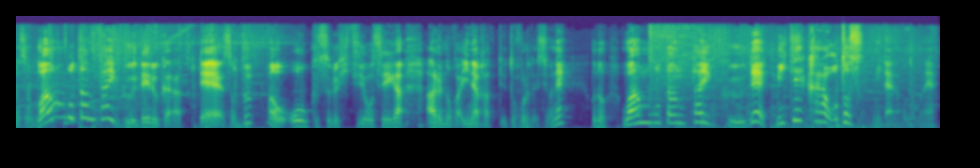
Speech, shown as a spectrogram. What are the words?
のそのワンボタン対空出るからってその物販を多くする必要性があるのか否かっていうところですよね。このワンボタン対空で見てから落とすみたいなこともね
